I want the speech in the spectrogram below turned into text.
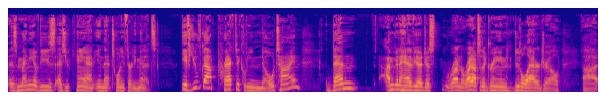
as many of these as you can in that 20, 30 minutes. If you've got practically no time, then I'm going to have you just run right out to the green, do the ladder drill, uh,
